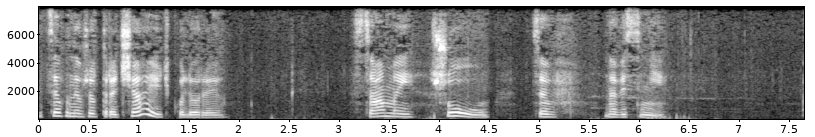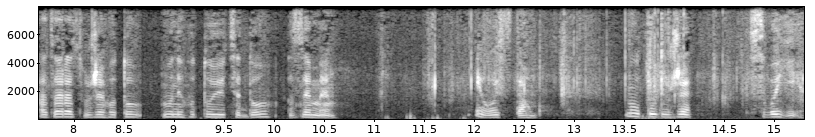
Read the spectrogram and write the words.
І це вони вже втрачають кольори. Саме шоу це навесні. А зараз вже готов... вони готуються до зими. І ось там. Ну, тут вже свої.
